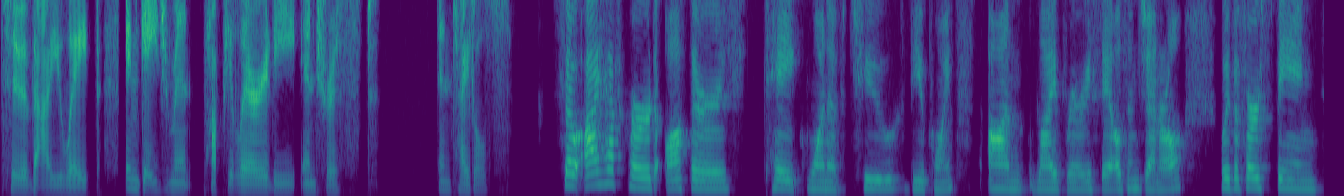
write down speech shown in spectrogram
to evaluate engagement, popularity, interest in titles? So I have heard authors take one of two viewpoints on library sales in general, with the first being,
